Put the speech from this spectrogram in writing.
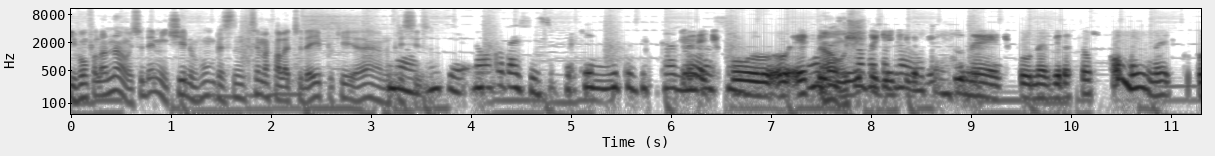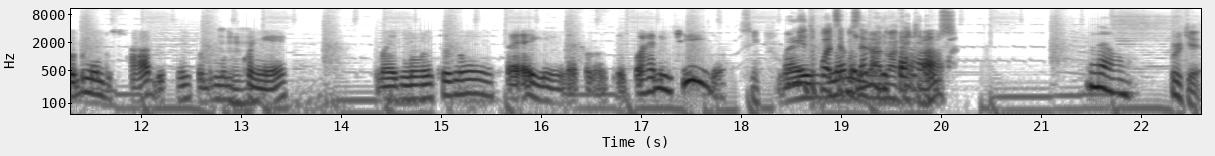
e vão falando, não, isso daí é mentira, não, vamos, não precisa mais falar disso daí porque é, não, não precisa. Mentira, não acontece isso, porque mito fica vendo É, assim, tipo, esse não, mito de antigamente, né, tipo, né, vira senso comum, né, tipo, todo mundo sabe, assim, todo mundo uhum. conhece. Mas muitos não seguem, né? Falando que porra é mentira. Sim. O mito pode ser considerado uma fake news? Não. Por quê?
